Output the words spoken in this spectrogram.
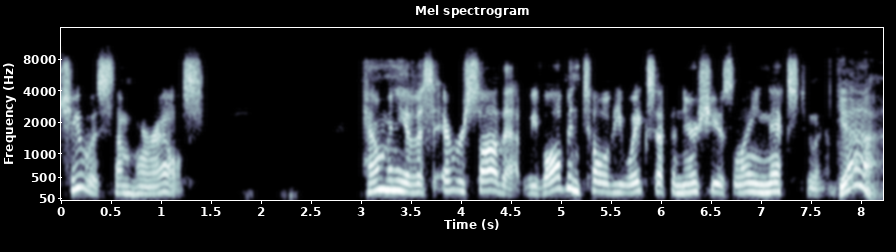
she was somewhere else how many of us ever saw that we've all been told he wakes up and there she is laying next to him yeah,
